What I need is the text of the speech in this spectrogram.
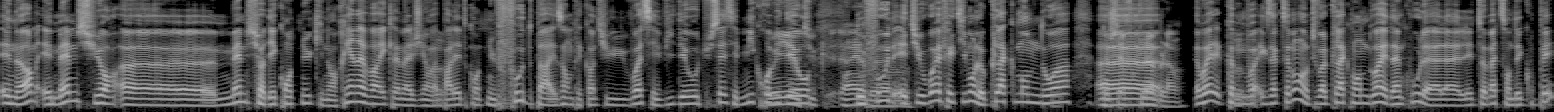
énorme. Et même sur, euh, même sur des contenus qui n'ont rien à voir avec la magie, on va Mm. parler de contenu food par exemple. Et quand tu vois ces vidéos, tu sais, ces micro-vidéos où tu- ouais, de food, et tu vois effectivement le claquement de doigts. de Chef Club là. Ouais, comme, Mm. exactement. Tu vois le claquement de doigts et d'un coup, la- la- les tomates sont découpées.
